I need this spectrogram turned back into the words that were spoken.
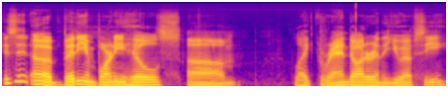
Isn't uh Betty and Barney Hill's um like granddaughter in the UFC?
